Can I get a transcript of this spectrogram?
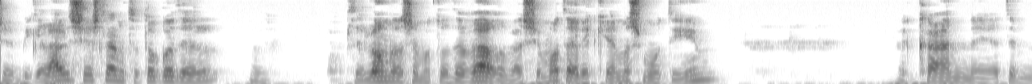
שבגלל שיש להם את אותו גודל, זה לא אומר שהם אותו דבר, והשמות האלה כן משמעותיים, וכאן אתם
